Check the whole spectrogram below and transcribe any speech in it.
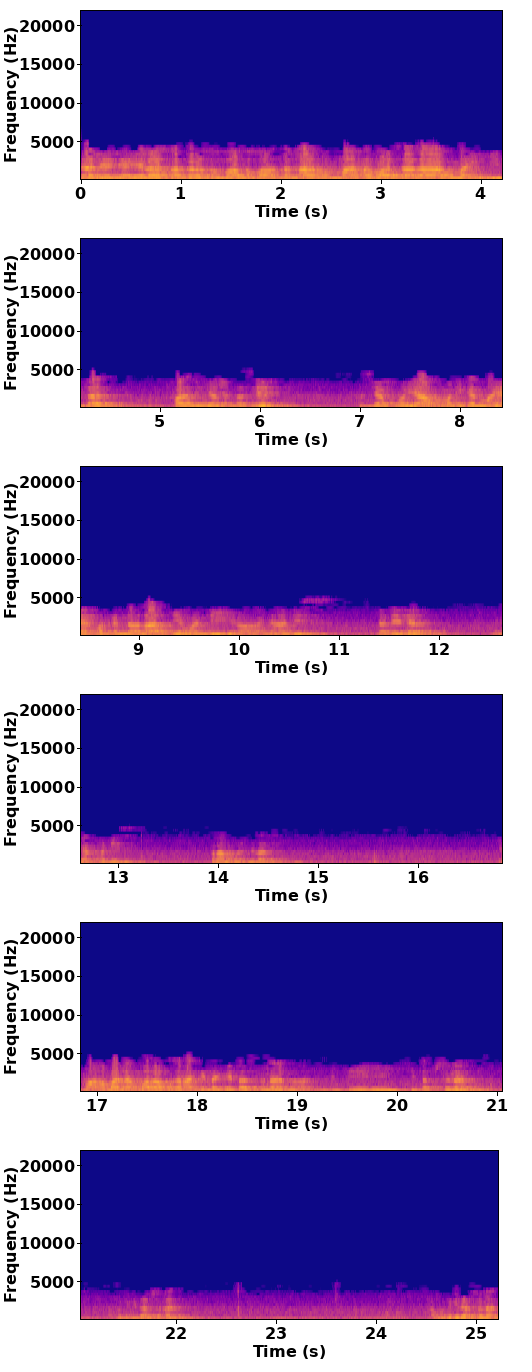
Dalilnya ialah Sabtu Rasulullah SAW Man rasala mayyitan Fal yastasil Sesiapa yang memandikan mayat Berkendalah dia mandi ha, Ini hadis Dalil dia Dengan hadis Terang dan jelas Imam Ahmad dan para pengarang kitab-kitab sunan ha, Di kitab sunan Apa itu kitab sunan? Apa tu kitab sunan?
